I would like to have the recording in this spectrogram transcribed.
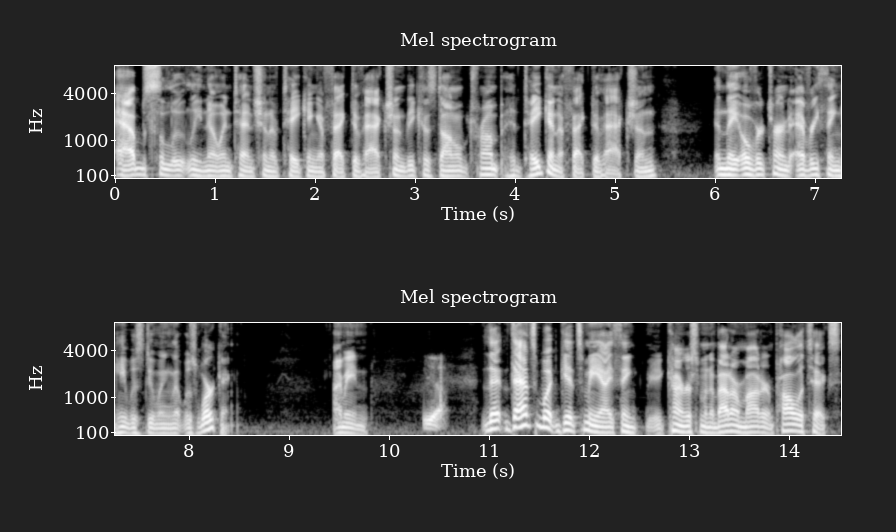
absolutely no intention of taking effective action because Donald Trump had taken effective action and they overturned everything he was doing that was working. I mean, Yeah. that that's what gets me i think congressman about our modern politics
